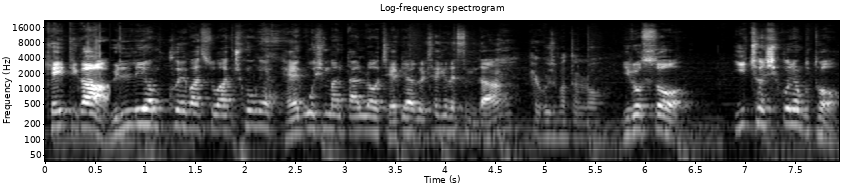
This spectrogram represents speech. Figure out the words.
KT가 윌리엄 쿠에바스와 총액 150만 달러 재계약을 체결했습니다. 150만 달러. 이로써 2019년부터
